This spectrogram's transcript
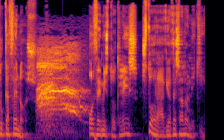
του καθενός. Ο Θεμιστοκλής στο Ράδιο Θεσσαλονίκη.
